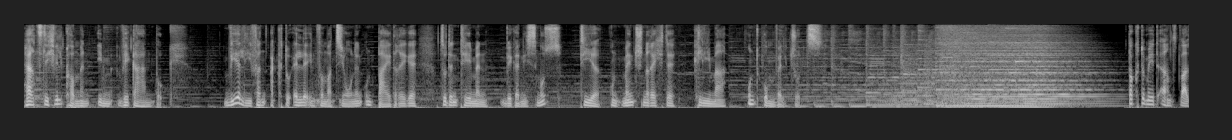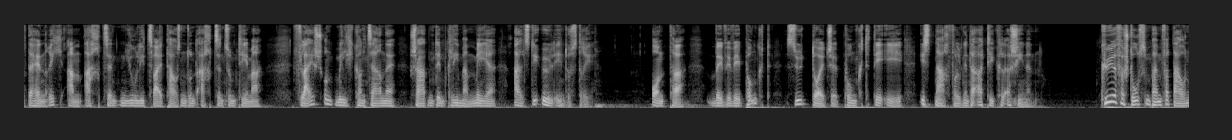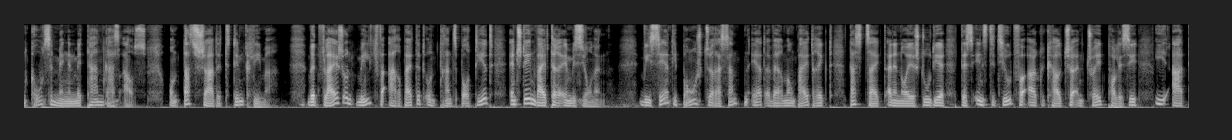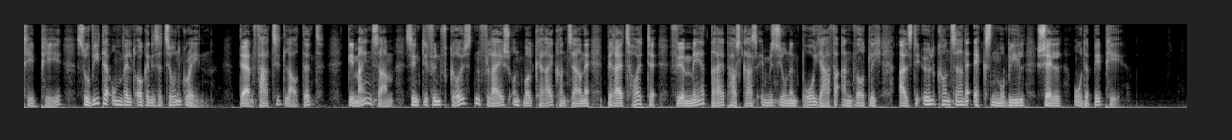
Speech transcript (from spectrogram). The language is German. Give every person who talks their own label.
Speaker 1: Herzlich willkommen im Veganbook. Wir liefern aktuelle Informationen und Beiträge zu den Themen Veganismus, Tier- und Menschenrechte, Klima- und Umweltschutz. Dr. Med Ernst Walter Henrich am 18. Juli 2018 zum Thema Fleisch- und Milchkonzerne schaden dem Klima mehr als die Ölindustrie. Unter www.süddeutsche.de ist nachfolgender Artikel erschienen. Kühe verstoßen beim Verdauen große Mengen Methangas aus, und das schadet dem Klima. Wird Fleisch und Milch verarbeitet und transportiert, entstehen weitere Emissionen. Wie sehr die Branche zur rasanten Erderwärmung beiträgt, das zeigt eine neue Studie des Institute for Agriculture and Trade Policy IATP sowie der Umweltorganisation Grain. Deren Fazit lautet, gemeinsam sind die fünf größten Fleisch- und Molkereikonzerne bereits heute für mehr Treibhausgasemissionen pro Jahr verantwortlich als die Ölkonzerne ExxonMobil, Shell oder BP.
